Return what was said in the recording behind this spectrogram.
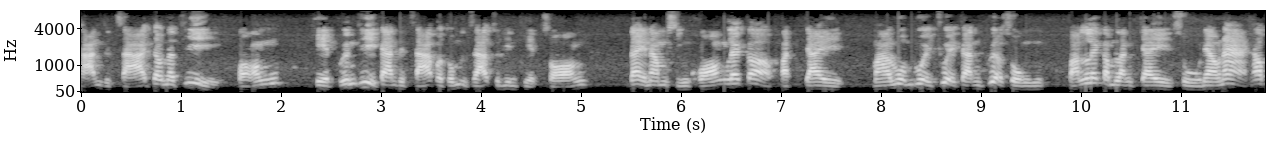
ถานศึกษาเจ้าหน้าที่ของเขตพื้นที่การศึกษาประถมศึกษาสุรินทร์เขตสองได้นำสิ่งของและก็ปัจจัยมาร่วมด้วยช่วยกันเพื่อส่งฝันและกำลังใจสู่แนวหน้าครับ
